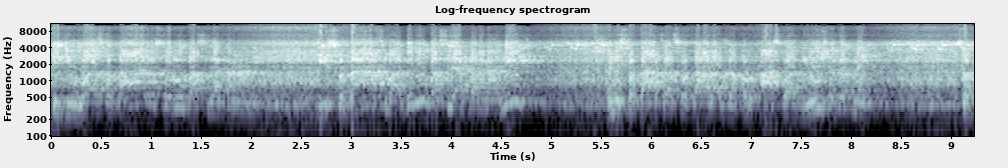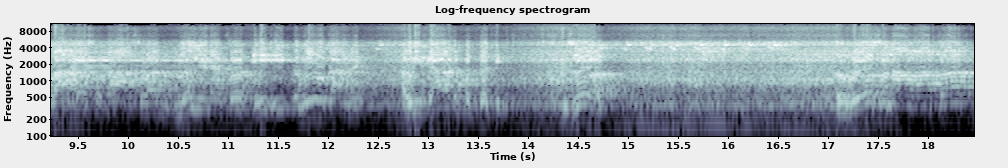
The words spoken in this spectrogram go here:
ती जेव्हा स्वतः रसरूप असल्या कारणाने ती स्वतः स्वादरूप असल्या कारणानेच आणि स्वतःचा स्वतःला आस्वाद घेऊ शकत नाही. स्वतःचा स्वतः आस्वाद न घेण्याचं हे एकमेव कारण आहे. अगदी त्याच पद्धतीने. जर रस नावाचा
